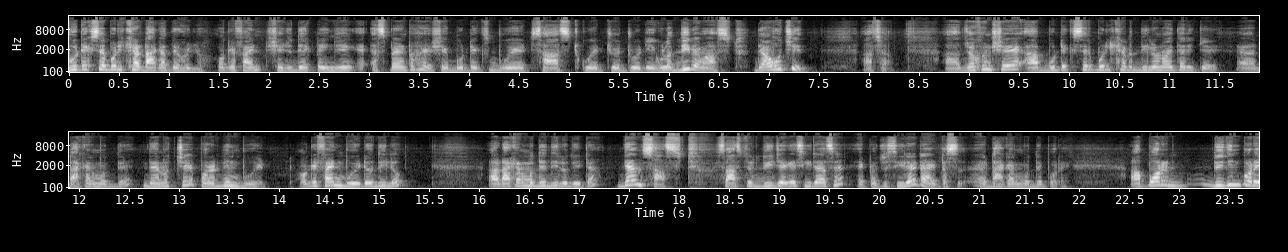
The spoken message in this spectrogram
বুটেক্সের পরীক্ষা ডাকাতে হইল। ওকে ফাইন সে যদি একটা ইঞ্জিনিয়ারিং অ্যাসপারেন্ট হয়, সে BUTEX BUET SUST KUET CUET TUET এগুলো দিবে মাস্ট দেওয়া উচিত। আচ্ছা যখন সে বুটেক্সের পরীক্ষাটা দিল নয় তারিখে ঢাকার মধ্যে দেন হচ্ছে পরের দিন বুয়েট ওকে ফাইন বুয়েটেও দিল। আর ঢাকার মধ্যে দিল দুইটা। দেন সাস্ট সাস্টের দুই জায়গায় সিট আছে, একটা হচ্ছে সিলেট আর একটা ঢাকার মধ্যে পড়ে। আর পরের দুই দিন পরে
